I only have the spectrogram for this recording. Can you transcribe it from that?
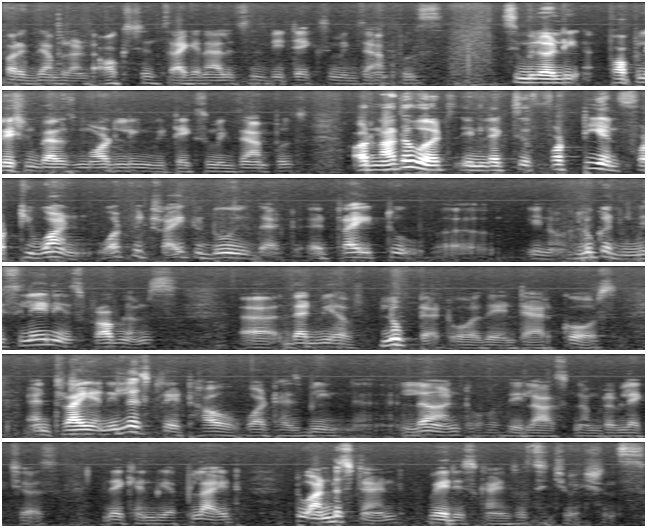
For example, under oxygen sag analysis we take some examples. Similarly, population balance modeling we take some examples or in other words in lecture 40 and 41 what we try to do is that uh, try to uh, you know look at miscellaneous problems uh, that we have looked at over the entire course and try and illustrate how what has been uh, learned over the last number of lectures they can be applied to understand various kinds of situations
